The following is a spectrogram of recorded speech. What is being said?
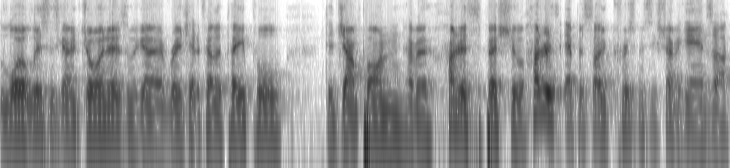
loyal listeners going to join us, and we're going to reach out to fellow people to jump on, have a 100th special, 100th episode Christmas extravaganza,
